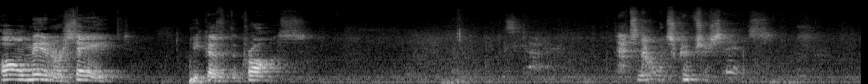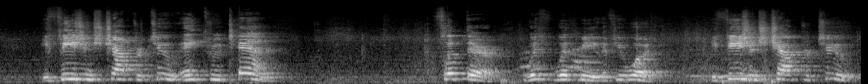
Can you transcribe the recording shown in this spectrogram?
all men are saved because of the cross. That's not what Scripture says. Ephesians chapter 2, 8 through 10 Flip there with, with me, if you would. Ephesians chapter 2.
